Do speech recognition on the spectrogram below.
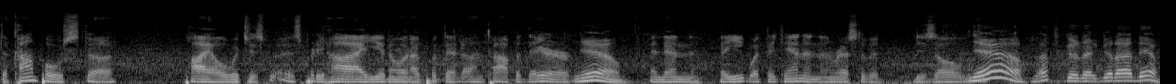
the compost uh, pile, which is is pretty high, you know, and I put that on top of there. Yeah. And then they eat what they can, and the rest of it dissolves. Yeah, that's a good. A good idea.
